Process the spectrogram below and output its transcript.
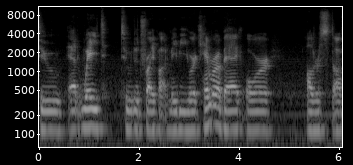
to add weight to the tripod. Maybe your camera bag or other stuff.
